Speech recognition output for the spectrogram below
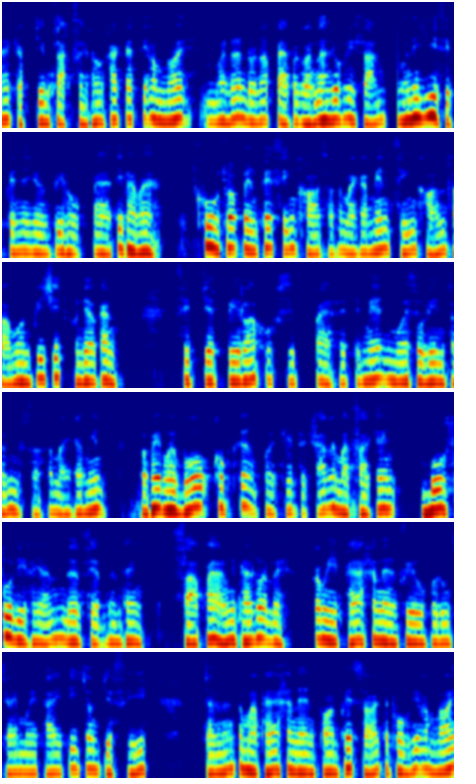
ให้กับเจมส์ศักดิ์ใส่ทองคาแก้ที่อ้อมน้อยวันนั้นโดนนับแปดไปก่อนนะยกที่สามวันที่ยี่สิบกันยายนปีหกแปดที่ผ่านมาคู่ชกเป็นเพชรสิงห์ขอนสอสมัยการเม้นสิงห์ขอนสอมนพิชิตคนเดียวกัน 17 ปี 168เซนติเมตรมวยสุรินทร์สอสมัยการเม้นประเภทมวยบู๊ครบเครื่องเปิดเกมแต่ขาและหมัดสาดแข้งบู๊สู้ดีขยันเดินเสียบเดินแทงสามไฟหลังนี่แพ้รวดเลย ก็มีแพ้คะแนนฟิลพดุงชัยมวยไทยที่ช่องเจ็ดสี จากนั้นก็มาแพ้คะแนนพรเพชรสราชภูมิที่อ้อมน้อย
